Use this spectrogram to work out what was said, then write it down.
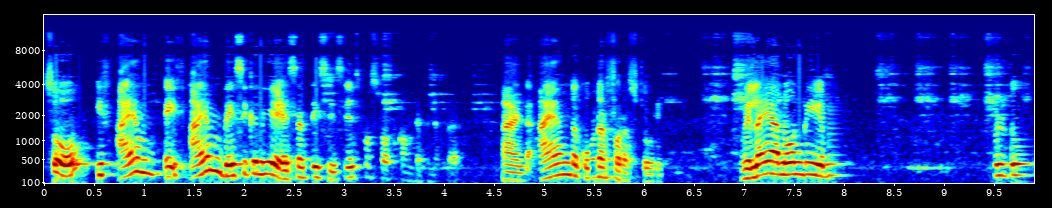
so if I am if I am basically a SFDC Salesforce.com developer and I am the coder for a story will I alone be able to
